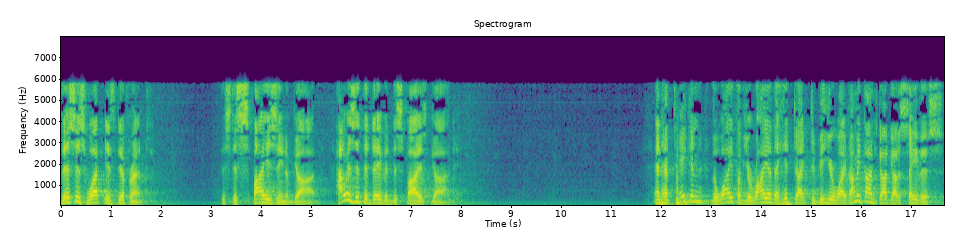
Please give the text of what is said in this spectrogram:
This is what is different. This despising of God. How is it that David despised God? And have taken the wife of Uriah the Hittite to be your wife. How many times God got to say this?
